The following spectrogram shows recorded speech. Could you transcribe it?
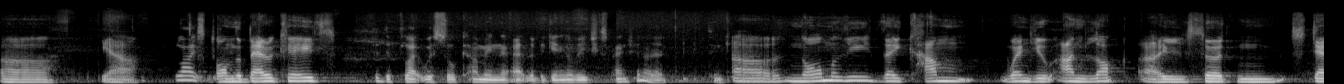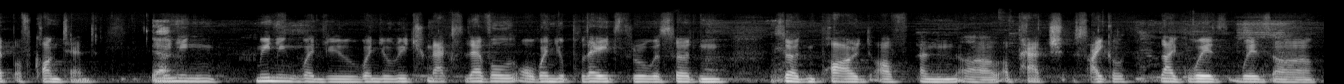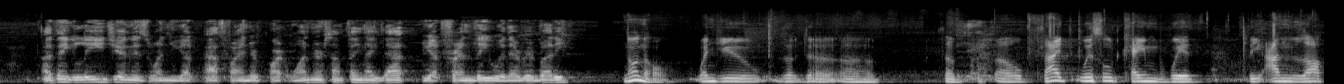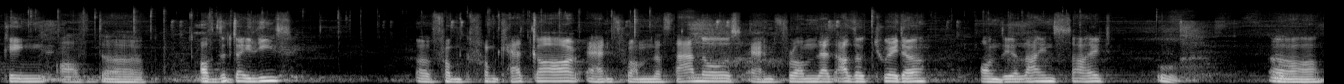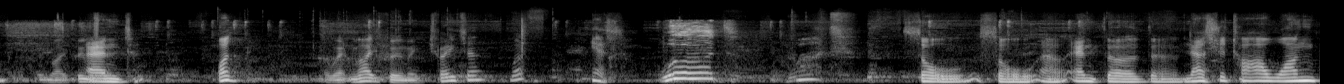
uh, yeah, Like, storm the barricades. did the flight whistle come in at the beginning of each expansion? I don't think. Uh, normally, they come when you unlock a certain step of content, Yeah. meaning meaning when you when you reach max level or when you played through a certain certain part of an uh, a patch cycle, like with with. Uh, I think Legion is when you got Pathfinder Part One or something like that. You got friendly with everybody. No, no. When you the the uh, the uh, flight whistle came with the unlocking of the of the dailies uh, from from Khadgar and from the Thanos and from that other trader on the Alliance side. Ooh. Uh, right through me. and what? I went right through me. Traitor? What? Yes. What? What? So so uh, and the the Nazjatar one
